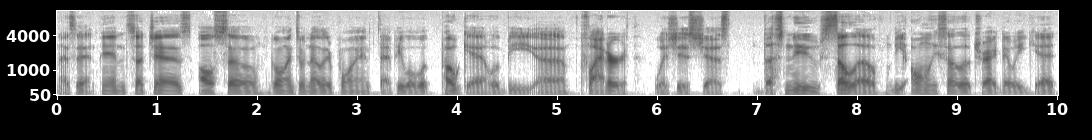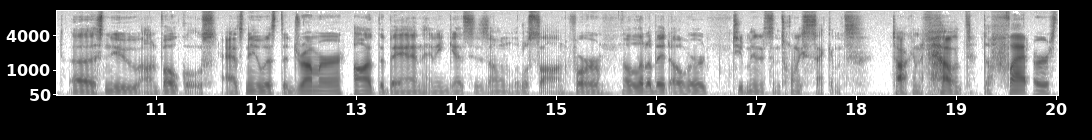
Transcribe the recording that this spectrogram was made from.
That's it. And such as also going to another point that people would poke at would be uh, flat Earth, which is just the new solo, the only solo track that we get, uh, is Snoo on vocals. As Snoo as the drummer of the band, and he gets his own little song for a little bit over two minutes and 20 seconds talking about the flat earth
